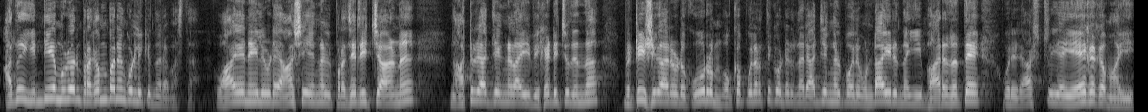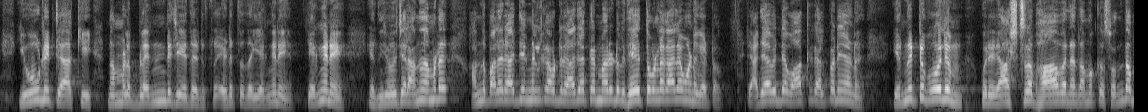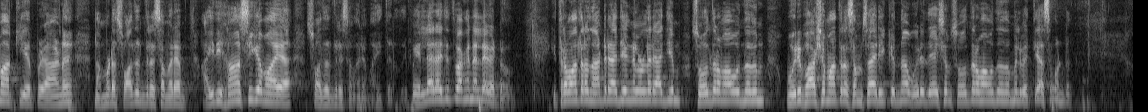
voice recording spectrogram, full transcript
അത് ഇന്ത്യയെ മുഴുവൻ പ്രകമ്പനം കൊള്ളിക്കുന്ന ഒരവസ്ഥ. വായനയിലൂടെ ആശയങ്ങൾ പ്രചരിച്ചാണ് നാട്ടുരാജ്യങ്ങളായി വിഘടിച്ചു നിന്ന് ബ്രിട്ടീഷുകാരോട് കൂറും ഒക്കെ പുലർത്തിക്കൊണ്ടിരുന്ന രാജ്യങ്ങൾ പോലും ഉണ്ടായിരുന്ന ഈ ഭാരതത്തെ ഒരു രാഷ്ട്രീയ ഏകകമായി യൂണിറ്റാക്കി നമ്മൾ ബ്ലെൻഡ് ചെയ്തെടുത്ത് എടുത്തത് എങ്ങനെ? എങ്ങനെ? എന്ന് ചോദിച്ചാൽ അന്ന് നമ്മുടെ അന്ന് പല രാജ്യങ്ങൾക്ക് അവിടെ രാജാക്കന്മാരുടെ വിധേയത്വമുള്ള കാലമാണ് കേട്ടോ. രാജാവിന്റെ വാക്ക് കൽപ്പനയാണ്. എന്നിട്ട് പോലും ഒരു രാഷ്ട്രഭാവന നമുക്ക് സ്വന്തമാക്കിയപ്പോഴാണ് നമ്മുടെ സ്വാതന്ത്ര്യ സമരം ഐതിഹാസികമായ സ്വാതന്ത്ര്യ സമരമായി തീർന്നത്. ഇപ്പോൾ എല്ലാ രാജ്യത്തും അങ്ങനെയല്ല കേട്ടോ. ഇത്രമാത്രം നാട്ടുരാജ്യങ്ങളുള്ള രാജ്യം സ്വതന്ത്രമാവുന്നതും ഒരു ഭാഷ മാത്രം സംസാരിക്കുന്ന ഒരു ദേശം സ്വതന്ത്രമാവുന്നതും തമ്മിൽ വ്യത്യാസമുണ്ട്.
